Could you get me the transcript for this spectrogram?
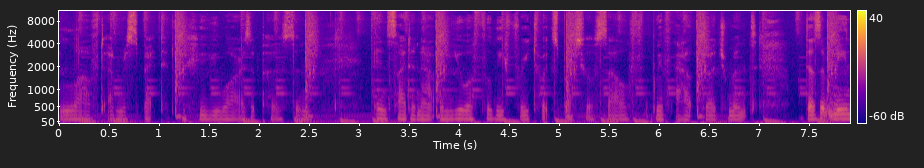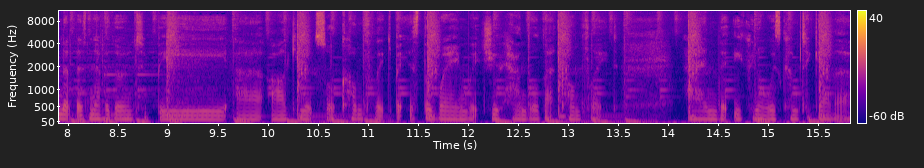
loved and respected for who you are as a person, inside and out, and you are fully free to express yourself without judgment. It doesn't mean that there's never going to be uh, arguments or conflict, but it's the way in which you handle that conflict, and that you can always come together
